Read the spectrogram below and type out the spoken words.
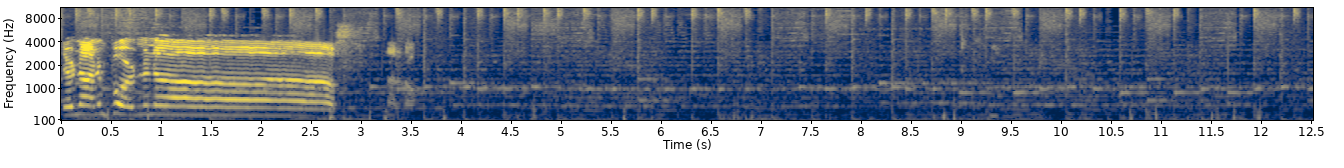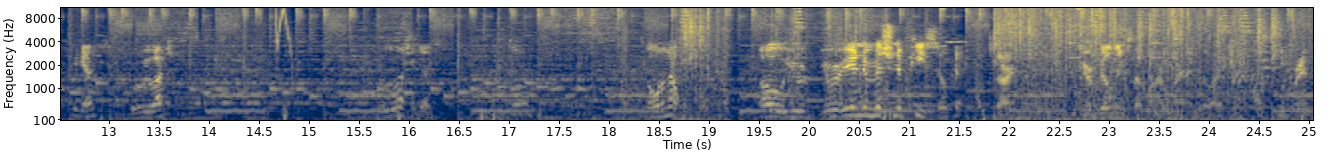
they're not important enough. We watching? What are we watching, guys? I want to know. Oh, you're you're in a mission of peace. Okay, sorry. You're building stuff on our planet friends.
